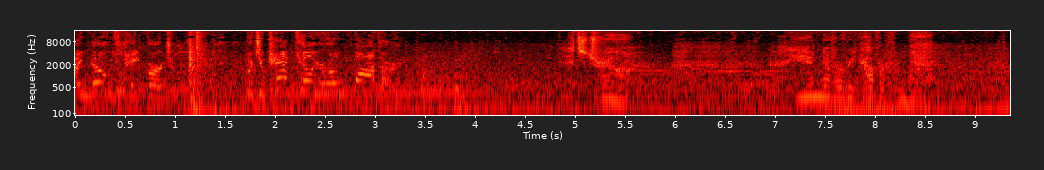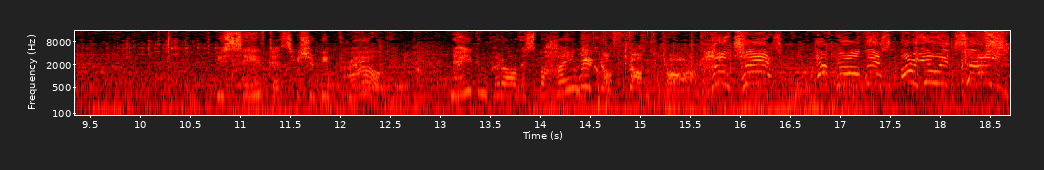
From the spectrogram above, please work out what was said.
I know you hate Virgil, but you can't kill your own father. It's true. You'd never recover from that. You saved us. You should be proud. Now you can put all this behind you. Go stop the car! No chance! After all this, are you insane?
